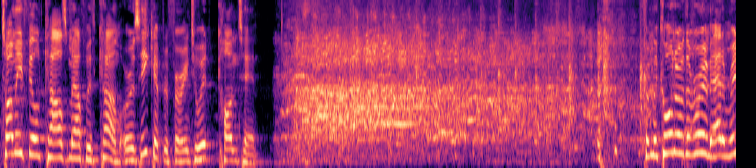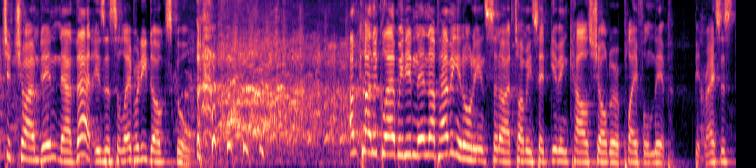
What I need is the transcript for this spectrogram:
Tommy filled Karl's mouth with cum, or as he kept referring to it, content. From the corner of the room, Adam Richard chimed in. Now that is a celebrity dog school. Kind of glad we didn't end up having an audience tonight, Tommy said, giving Karl's shoulder a playful nip. Bit racist.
